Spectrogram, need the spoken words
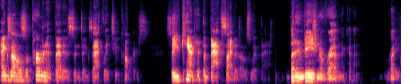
exiles a permanent that isn't exactly two colors. So you can't hit the backside of those with that. But Invasion of Ravnica, right?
